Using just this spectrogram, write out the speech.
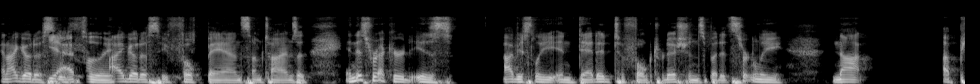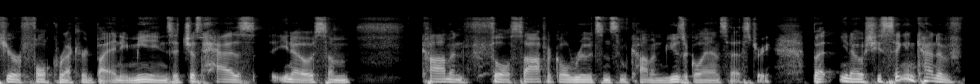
and I go to see, Yeah, absolutely. I go to see folk bands sometimes, and and this record is obviously indebted to folk traditions, but it's certainly not a pure folk record by any means. It just has, you know, some common philosophical roots and some common musical ancestry. But, you know, she's singing kind of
